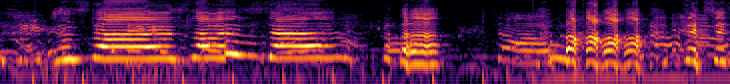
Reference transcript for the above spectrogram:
The slowest, slowest step. this is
